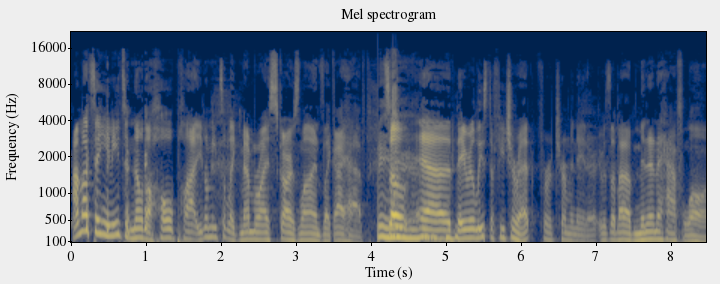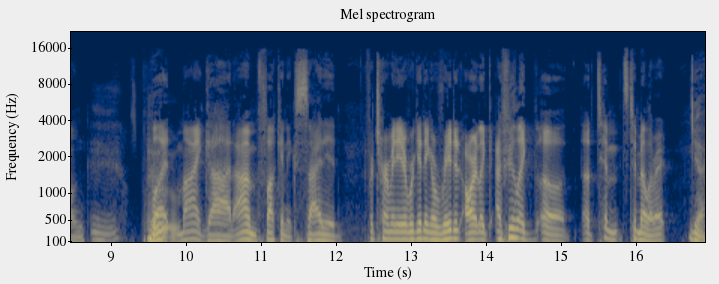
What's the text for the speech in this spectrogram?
I'm not saying you need to know the whole plot. You don't need to like memorize Scar's lines like I have. So uh, they released a featurette for Terminator. It was about a minute and a half long. But my God, I'm fucking excited for Terminator. We're getting a rated R. Like I feel like uh, uh, Tim it's Tim Miller, right? yeah.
